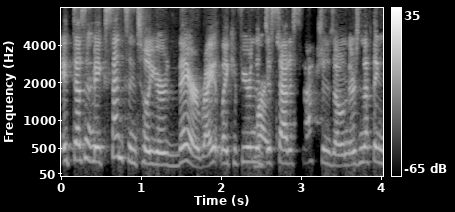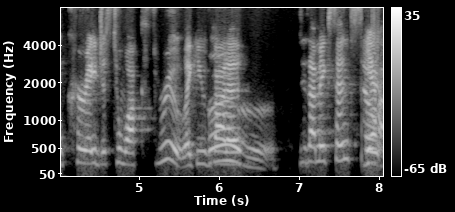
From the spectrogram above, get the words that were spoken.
it doesn't make sense until you're there right? Like if you're in the right. dissatisfaction zone there's nothing courageous to walk through. Like you've got to does that make sense? So yeah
